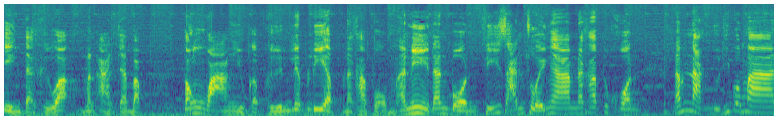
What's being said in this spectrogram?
จริง แต่คือว่ามันอาจจะแบบต้องวางอยู่กับพื้นเรียบๆนะครับผมอันนี้ด้านบนสีสันสวยงามนะครับ ทุกคนน้ำหนักอยู่ที่ประมาณ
